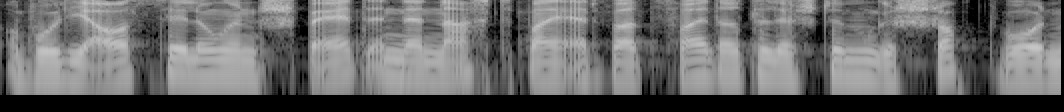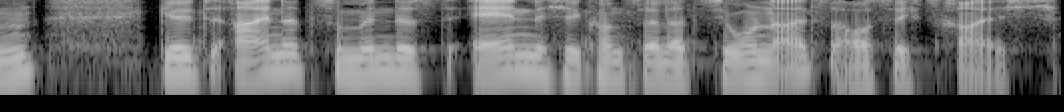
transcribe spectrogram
Obwohl die Auszählungen spät in der Nacht bei etwa zwei Drittel der Stimmen gestoppt wurden, gilt eine zumindest ähnliche Konstellation als aussichtsreich.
